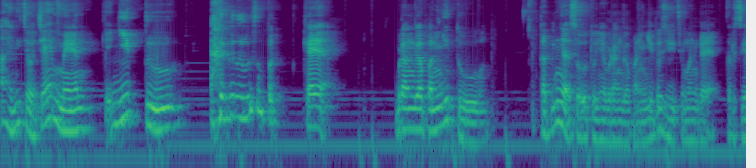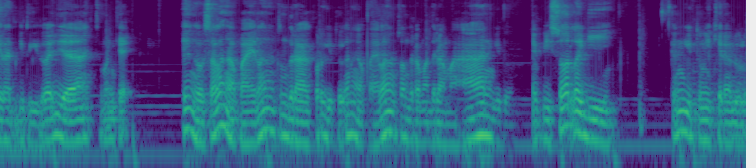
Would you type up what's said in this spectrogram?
ah ini cowok cemen. Kayak gitu. Aku dulu sempet kayak beranggapan gitu. Tapi nggak seutuhnya beranggapan gitu sih. Cuman kayak tersirat gitu gitu aja. Cuman kayak ya nggak usah lah ngapain lah nonton drakor gitu kan? Ngapain lah nonton drama dramaan gitu. Episode lagi. Kan gitu mikirnya dulu.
